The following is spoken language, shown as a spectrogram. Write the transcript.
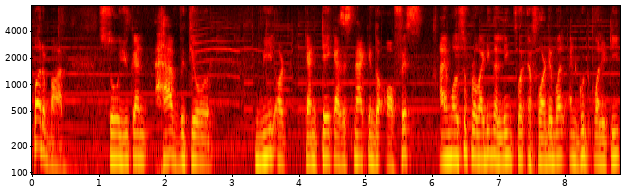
per bar. So you can have with your meal or can take as a snack in the office. I am also providing the link for affordable and good quality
